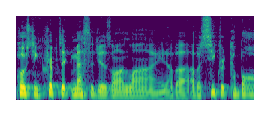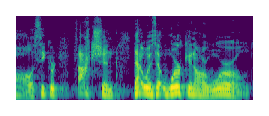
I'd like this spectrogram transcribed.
posting cryptic messages online of a, of a secret cabal, a secret faction that was at work in our world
